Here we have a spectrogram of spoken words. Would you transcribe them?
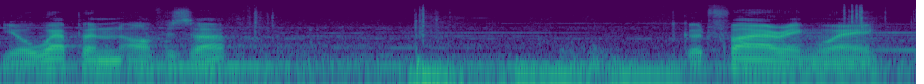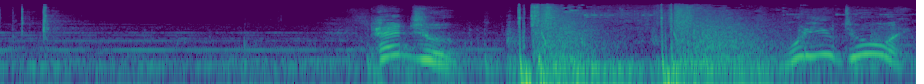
Your weapon, officer. Good firing, Wei. Pendrew! What are you doing?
